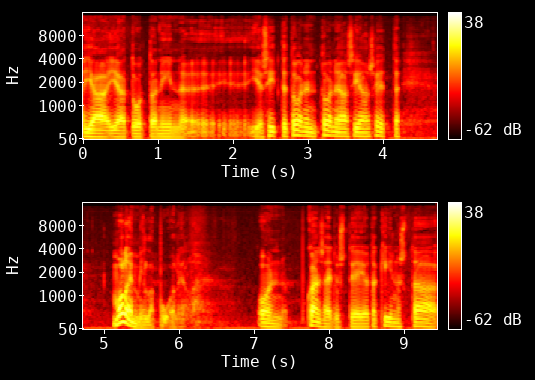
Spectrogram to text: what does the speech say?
Ja, ja, tuota niin, ja sitten toinen, toinen asia on se, että molemmilla puolilla on kansanedustajia, joita kiinnostaa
